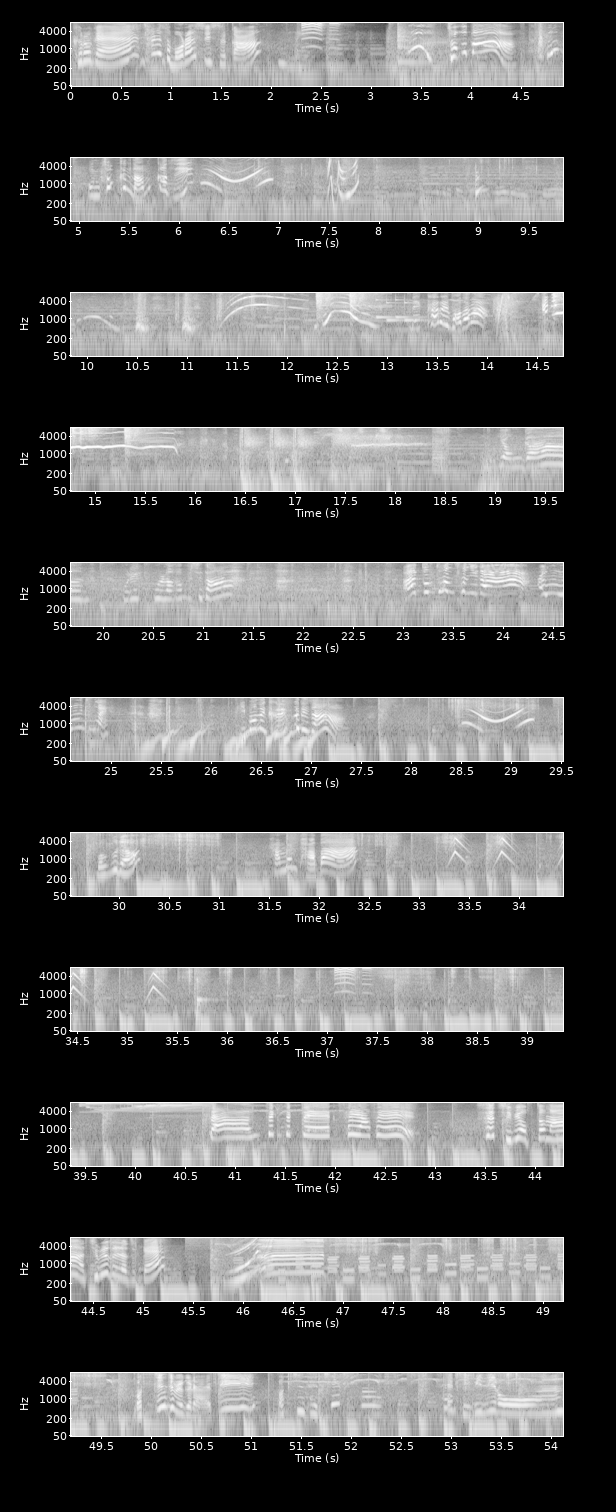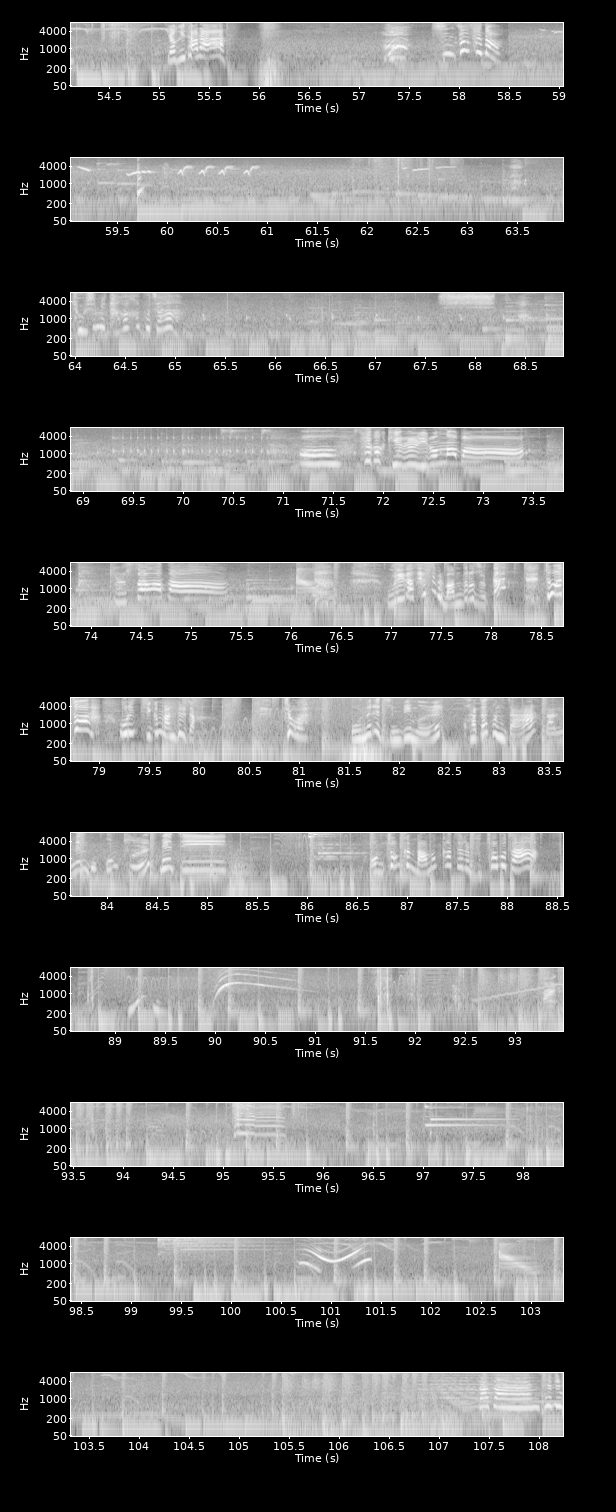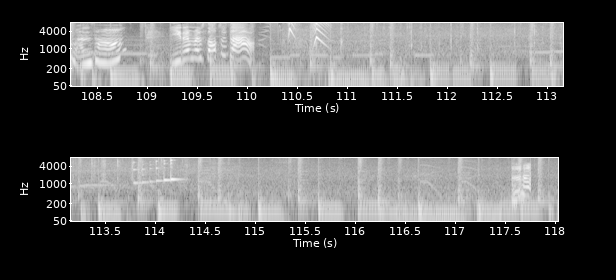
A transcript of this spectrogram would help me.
그러게 산에서 뭘 할 수 있을까? 어, 저거 봐! 어? 엄청 큰 나뭇가지? 내 칼을 받아라! 영감, 우리 올라가 봅시다. 뭐 그려? 한번 봐봐. 짠! 짹짹짹! 새야 새! 새 집이 없잖아. 집을 그려줄게. 으. 멋진 집을 그려야지. 멋진 새 집? 새 집이지롱. 여기 살아. 조심히 다가가 보자. 어, 새가 길을 잃었나 봐. 불쌍하다. 우리가 새 집을 만들어 줄까? 좋아 좋아. 우리 지금 만들자. 좋아. 오늘의 준비물 과자 상자, 낳는 목공풀, 매직. 엄청 큰 나뭇가지를 붙여보자. 짜잔! 새집 완성! 이름을 써주자! 으악.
